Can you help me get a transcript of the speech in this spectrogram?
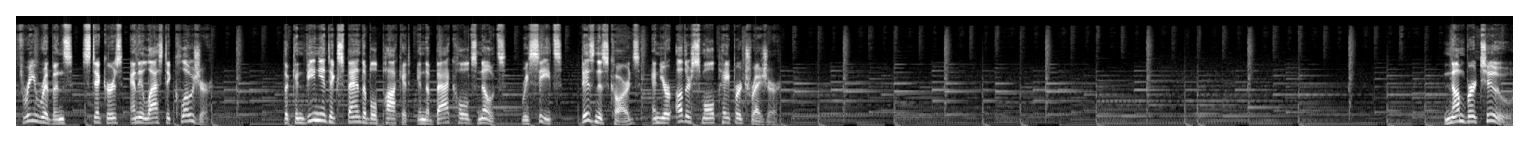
three ribbons, stickers, and elastic closure. The convenient expandable pocket in the back holds notes, receipts, business cards, and your other small paper treasure. Number 2.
